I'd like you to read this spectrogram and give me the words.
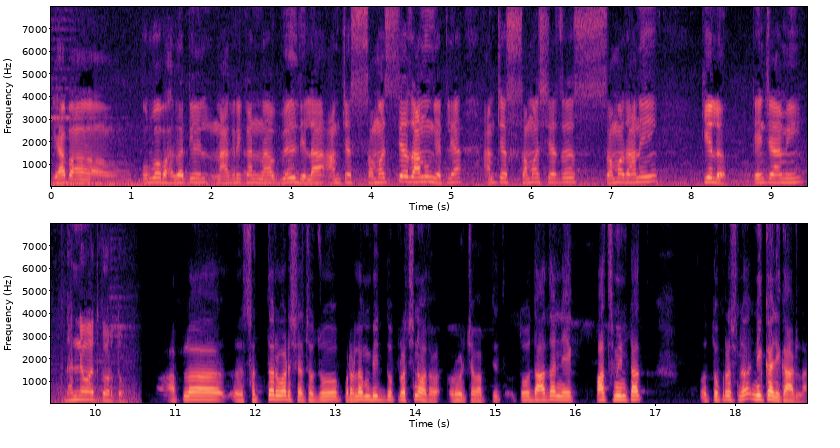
ह्या बा पूर्व भागातील नागरिकांना वेळ दिला आमच्या समस्या जाणून घेतल्या आमच्या समस्याचं समाधानही केलं. त्यांचे आम्ही धन्यवाद करतो. आपला सत्तर वर्षाचा जो प्रलंबित जो प्रश्न होता रोडच्या बाबतीत तो दादाने एक पाच मिनिटात तो प्रश्न निकाली काढला.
